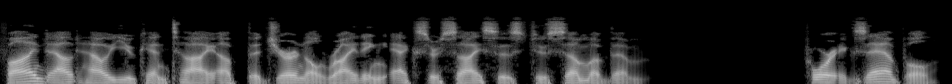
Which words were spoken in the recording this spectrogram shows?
Find out how you can tie up the journal writing exercises to some of them. For example,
